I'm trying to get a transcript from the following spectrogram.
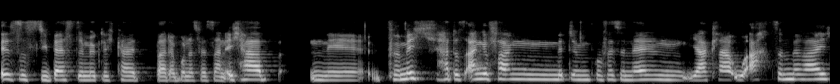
ist es die beste Möglichkeit bei der Bundeswehr sein. Ich habe nee, für mich hat es angefangen mit dem professionellen, ja klar, U18-Bereich.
